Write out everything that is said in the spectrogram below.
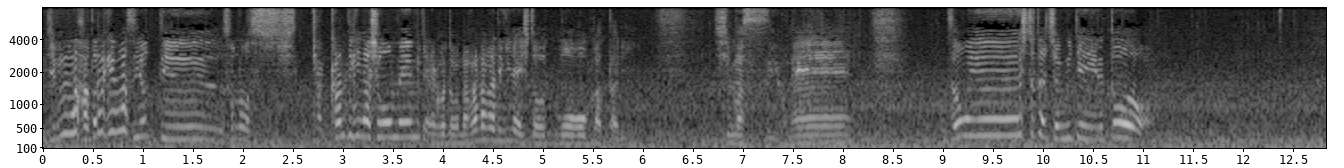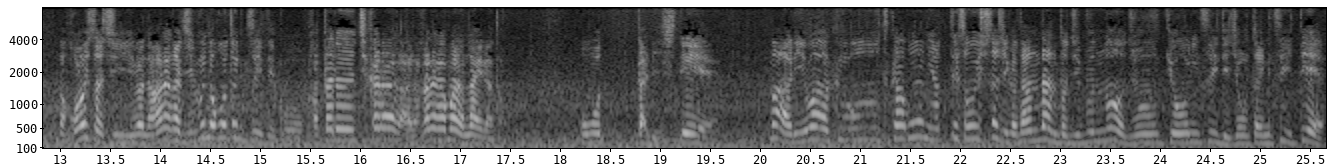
自分は働けますよっていうその客観的な証明みたいなことをなかなかできない人も多かったりしますよね。そういう人たちを見ていると、まあ、この人たちはなかなか自分のことについてこう語る力がなかなかまだないなと思ったりして、まあ、リワークを使うことによってそういう人たちがだんだんと自分の状況について状態について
